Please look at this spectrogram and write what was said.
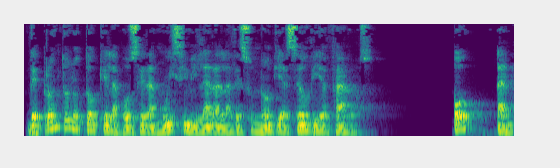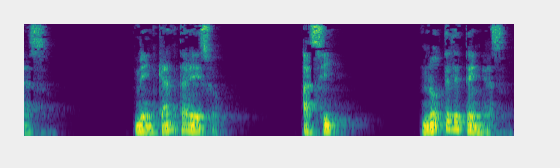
De pronto notó que la voz era muy similar a la de su novia Sylvia Farros. Oh, Anas. Me encanta eso. Así. No te detengas.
